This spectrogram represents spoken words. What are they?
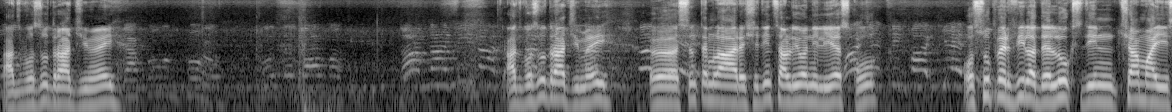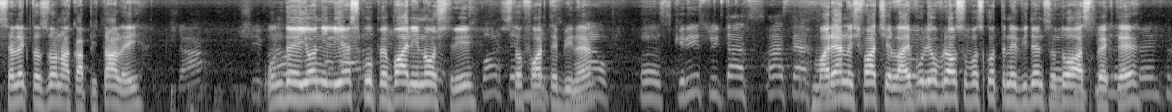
Ați văzut, dragii mei, Ați văzut, dragii mei, uh, suntem la reședința lui Ion Iliescu, o super vilă de lux din cea mai selectă zona capitalei, Da? Și unde vreau Ion să vă Iliescu, arăt pe că banii sunt noștri, stă foarte mulți bine. Mi-au, uh, scris, uitați, astea sunt Marian își face live-ul, eu vreau să vă scot în evidență două aspecte. pentru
